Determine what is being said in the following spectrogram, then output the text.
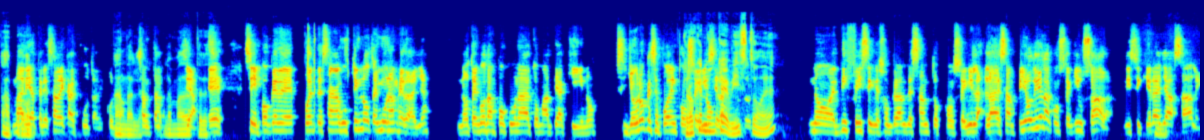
Ah, María. Teresa de Calcuta, disculpa. Ándale, Santa, la Madre ya, Teresa. eh, sí, porque después de San Agustín no tengo una medalla, no tengo tampoco una de Tomás de Aquino. Yo creo que se pueden Creo conseguir. que si nunca he visto, ¿eh? No, es difícil que esos grandes santos conseguir. La, la de San Pío X la conseguí usada, ni siquiera Mm. ya sale.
